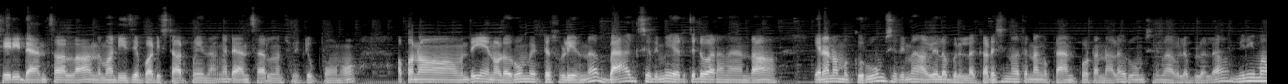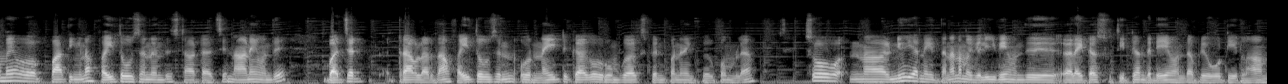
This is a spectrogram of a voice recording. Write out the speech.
சரி டான்ஸ் ஆடலாம் அந்த மாதிரி டிஜே பார்ட்டி ஸ்டார்ட் பண்ணியிருந்தாங்க. டான்ஸ் ஆடலாம்னு சொல்லிட்டு போனோம். அப்போ நான் வந்து என்னோடய ரூம்மேட்டை சொல்லியிருந்தேன் பேக்ஸ் எதுவுமே எடுத்துகிட்டு வர வேண்டாம். ஏன்னா நமக்கு ரூம்ஸ் எதுவுமே அவைலபிள் இல்லை. கடைசி நேரத்தில் நாங்கள் பிளான் போட்டனால ரூம்ஸ் எதுவுமே அவைலபிள் இல்லை. மினிமமே பார்த்தீங்கன்னா ஃபைவ் தௌசண்ட்லேருந்து ஸ்டார்ட் ஆச்சு. நானே வந்து பட்ஜெட் ட்ராவலர் தான். ஃபைவ் தௌசண்ட் ஒரு நைட்டுக்காக ஒரு ரூமுக்காக ஸ்பெண்ட் பண்ண எனக்கு விருப்பம் இல்லை. ஸோ நான் நியூ இயர் நைட் தானே நம்ம வெளியவே வந்து லைட்டாக சுற்றிட்டு அந்த டே வந்து அப்படியே ஓட்டிடலாம்.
